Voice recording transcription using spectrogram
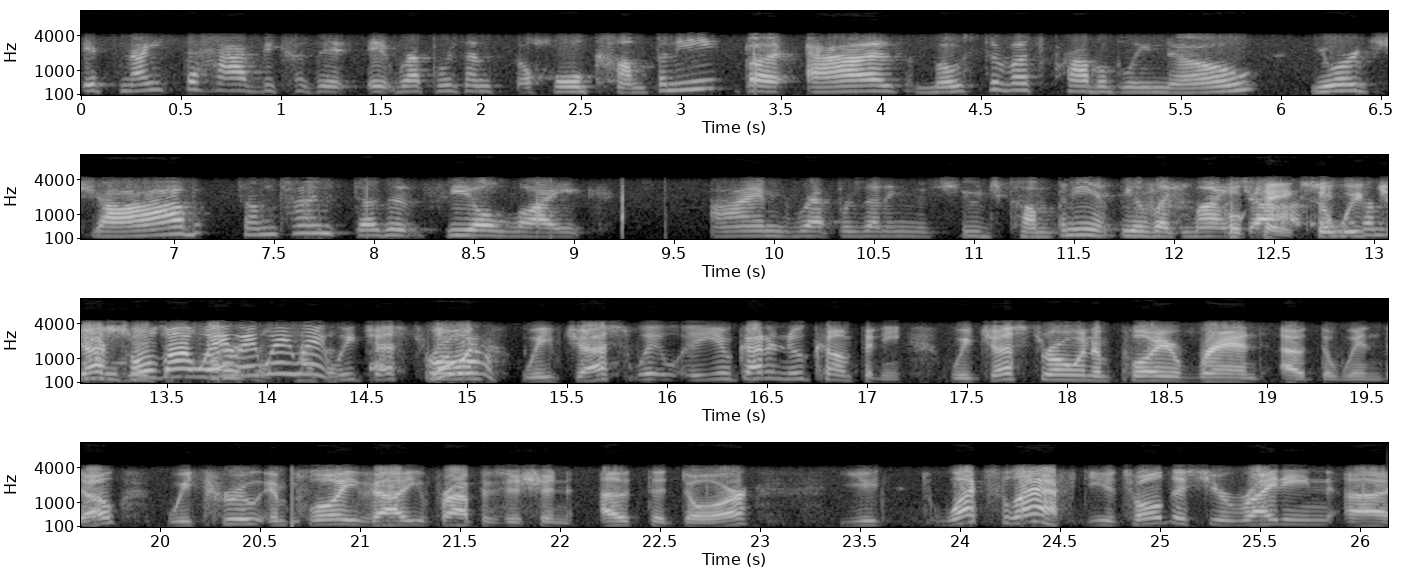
it's nice to have because it, it represents the whole company. But as most of us probably know, your job sometimes doesn't feel like I'm representing this huge company. It feels like my job. Okay, so And we've just hold on, wait, wait, wait, wait. We set. just throwing, Yeah. we've just, we, you've got a new company. We just throw an employer brand out the window. We threw employee value proposition out the door. You, what's left? You told us you're writing uh,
